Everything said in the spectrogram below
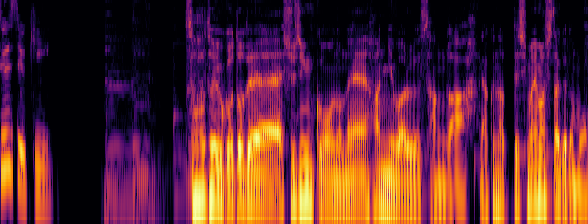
Suzuki. さあということで主人公のねハンニバルさんが亡くなってしまいましたけども、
